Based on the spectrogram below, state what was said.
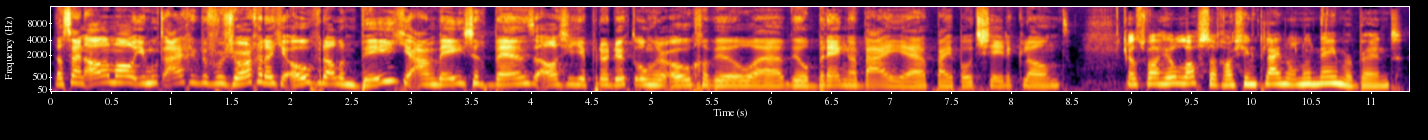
dat zijn allemaal, je moet eigenlijk ervoor zorgen dat je overal een beetje aanwezig bent als je je product onder ogen wil, uh, wil brengen bij, uh, bij je potentiële klant. Dat is wel heel lastig als je een kleine ondernemer bent.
